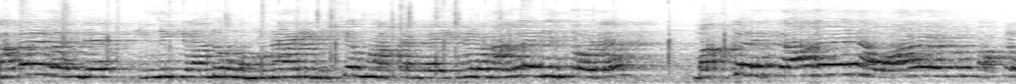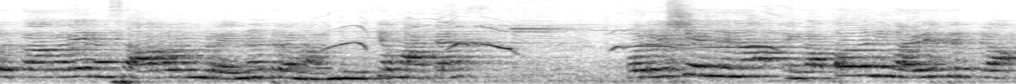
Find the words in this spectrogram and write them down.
மகள் வந்து இன்னைக்கு வந்து முன்னாடி நிக்க மாட்டாங்க. இவ்வளவு நல்ல எண்ணத்தோட மக்களுக்காகவே நான் வாழணும் மக்களுக்காகவே நான் சாகணுன்ற எண்ணத்துல நான் வந்து நிக்க மாட்டேன் ஒரு விஷயம் என்னன்னா எங்க அப்பாவை நீங்க அழைத்திருக்கலாம்.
